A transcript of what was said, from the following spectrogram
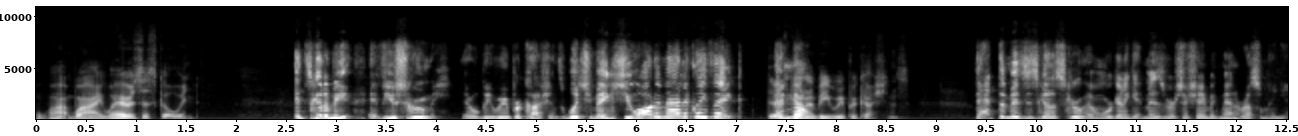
Why? Why? Where is this going? It's going to be, if you screw me, there will be repercussions, which makes you automatically think There's gonna be repercussions. that The Miz is going to screw him and we're going to get Miz versus Shane McMahon at WrestleMania.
